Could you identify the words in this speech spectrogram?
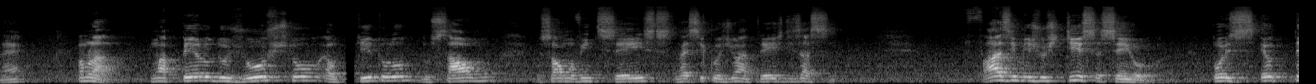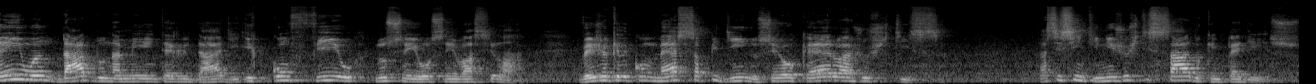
né? Vamos lá. Um apelo do justo é o título do Salmo. O Salmo 26, versículos de 1 a 3 diz assim: Faze-me justiça, Senhor pois eu tenho andado na minha integridade e confio no Senhor sem vacilar. Veja que ele começa pedindo: Senhor, eu quero a justiça. Está se sentindo injustiçado quem pede isso.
